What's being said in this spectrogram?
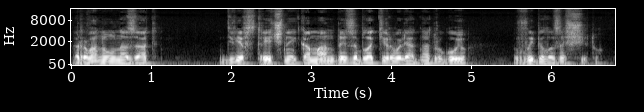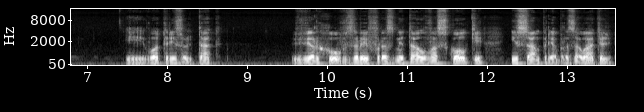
рванул назад. Две встречные команды заблокировали одна другую, выбило защиту. И вот результат. Вверху взрыв разметал в осколки и сам преобразователь,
